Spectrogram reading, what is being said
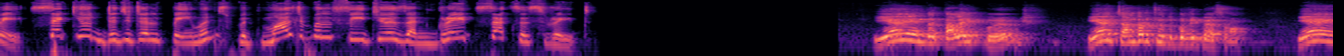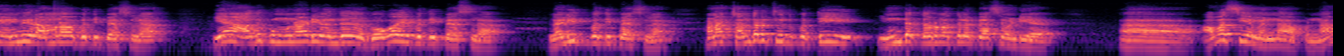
pay secure digital payment with multiple features and great success rate ஏன் இந்த தலைப்பு? ஏன் சந்திரசூத் பற்றி பேசுகிறோம் ஏன் என் வி ரமணாவை பற்றி பேசல? ஏன் அதுக்கு முன்னாடி வந்து கொகோய் பற்றி பேசல? லலித் பற்றி பேசல? ஆனால் சந்திரசூத் பற்றி இந்த தருணத்தில் பேச வேண்டிய அவசியம் என்ன அப்படின்னா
